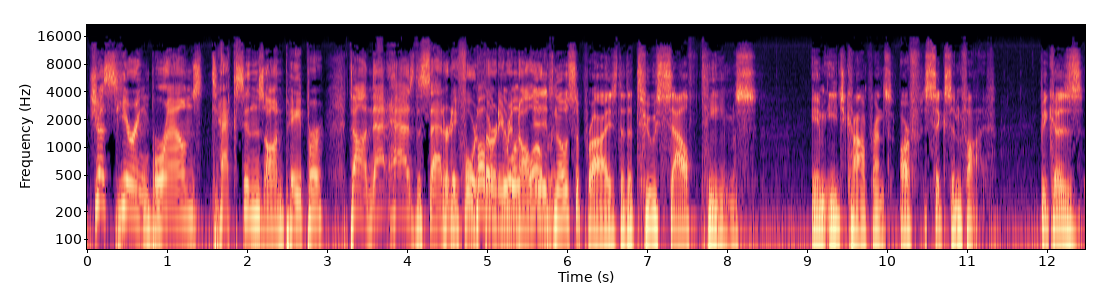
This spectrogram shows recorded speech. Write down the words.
just hearing Browns Texans on paper, Don, that has the Saturday 4:30 Well, written well, all over. It's it. no surprise that the two South teams in each conference are six and five, because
